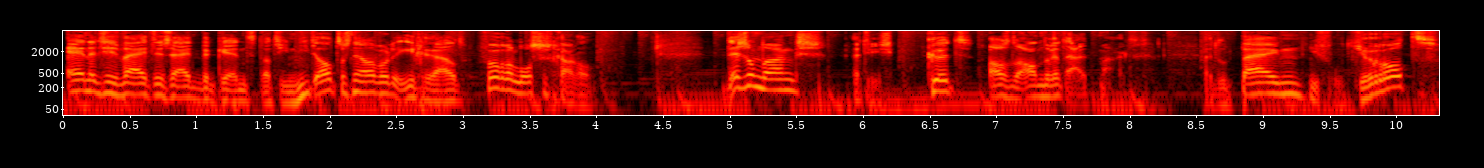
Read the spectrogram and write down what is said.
En het is wijd en zijd bekend dat die niet al te snel worden ingeruild voor een losse scharrel. Desondanks, het is kut als de ander het uitmaakt. Het doet pijn, je voelt je rot...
